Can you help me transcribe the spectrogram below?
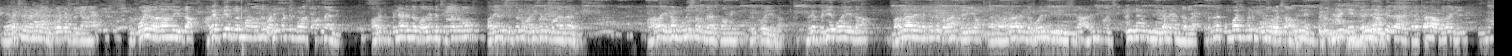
இந்த எலெக்ஷன் வேண்டி கொஞ்சம் போட்டு எடுத்திருக்காங்க. இந்த கோயில் வர வந்து இதுதான். அகத்தியர் பெருமான் வந்து வழிபட்டு போன ஸ்தலம் தான் இது. அவருக்கு பின்னாடி இந்த பதினெட்டு சித்தர்களும் பதினேழு சித்தர்களும் வழிபட்டு போனதா இருக்கு அதான் இதான் பிள்ளையார் சுவாமி திருக்கோயில் தான் மிகப்பெரிய கோயில் தான் வரலாறு எனக்கு வந்து இப்பதான் தெரியும். வேற வரலாறு இந்த கோயிலுக்கு இருந்துச்சுன்னா அழிஞ்சு போச்சு. கல்யாணம் தெரியல. கிட்டத்தட்ட கும்பாசி பண்ணி முந்நூறு வருஷம் ஆகும். தெரிஞ்ச அளவுக்கு இதாக இருக்கு. ரெக்கார்ட் அவ்வளோதான் இருக்கு.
